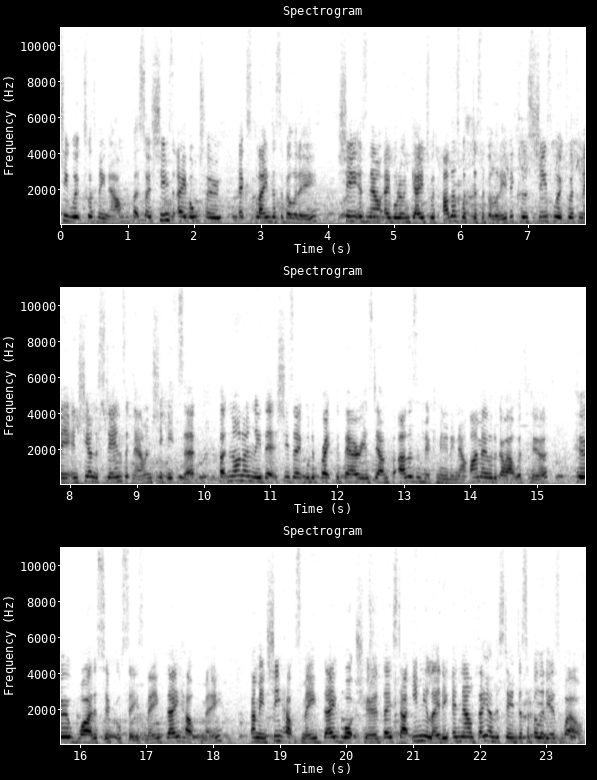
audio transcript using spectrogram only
She works with me now, but so she's able to explain disability. She is now able to engage with others with disability because she's worked with me and she understands it now and she gets it. But not only that, she's able to break the barriers down for others in her community now. I'm able to go out with her. Her wider circle sees me, they help me. I mean, she helps me, they watch her, they start emulating, and now they understand disability as well.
